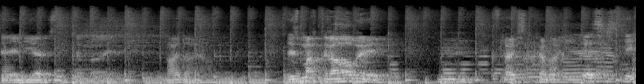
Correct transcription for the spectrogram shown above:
Der Elia ist nicht dabei. Leider, ja. Das macht traurig. Hm. Vielleicht können wir ihn. Das ist nicht.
